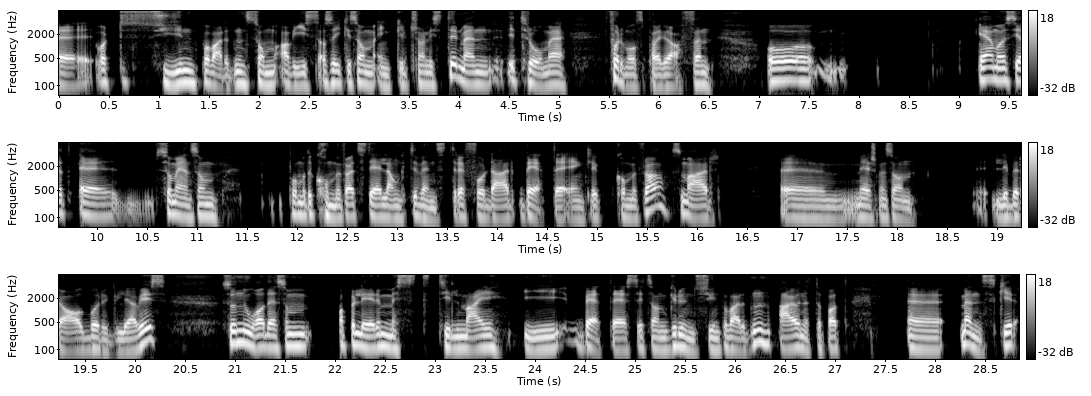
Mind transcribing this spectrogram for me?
eh, vårt syn på verden som avis. Altså ikke som enkeltjournalister, men i tråd med formålsparagrafen. Og jeg må jo si at eh, som en som på en måte kommer fra et sted langt til venstre for der BT egentlig kommer fra, som er eh, mer som en sånn liberal, borgerlig avis, så noe av det som appellerer mest til meg i BT sitt sånn grunnsyn på verden, er jo nettopp at eh, mennesker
